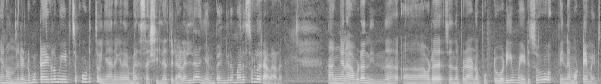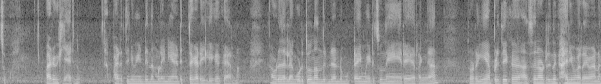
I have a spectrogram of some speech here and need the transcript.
ഞാൻ ഒന്ന് രണ്ട് മുട്ടായികൾ മേടിച്ച് കൊടുത്തു. ഞാനങ്ങനെ മനസ്സാക്ഷിയില്ലാത്ത ഒരാളല്ല. ഞാൻ ഭയങ്കര മനസ്സുള്ള ഒരാളാണ്. അങ്ങനെ അവിടെ നിന്ന് അവിടെ ചെന്നപ്പോഴാണ് പുട്ടുപൊടിയും മേടിച്ചു പിന്നെ മുട്ടയും മേടിച്ചു. പഴമില്ലായിരുന്നു. പഴത്തിന് വേണ്ടി നമ്മളിനി അടുത്ത കടയിലേക്ക് കയറണം. അവിടെ നിന്നെല്ലാം കൊടുത്തു. നന്ദിന് രണ്ട് മുട്ടായി മേടിച്ചു. നേരെ ഇറങ്ങാൻ തുടങ്ങി. അപ്പോഴത്തേക്ക് അച്ഛൻ അവിടെ ഇരുന്ന് കാര്യം പറയുവാണ്.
